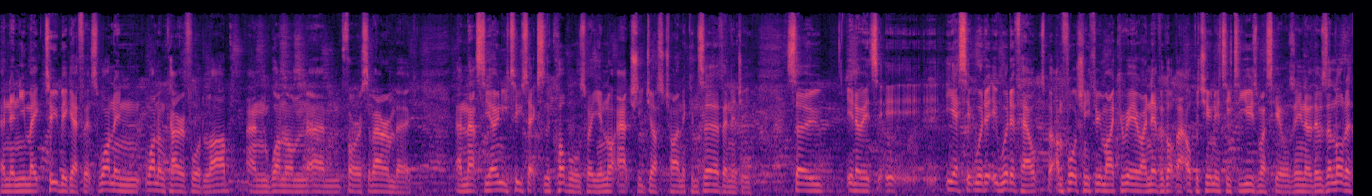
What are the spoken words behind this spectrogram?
And then you make two big efforts: one in one on Carrefour de l'Arbre and one on um, Forest of Arenberg and that's the only two sections of cobbles where you're not actually just trying to conserve energy. So you know, it's it, it- yes, it would it would have helped, but unfortunately through my career, I never got that opportunity to use my skills. You know, there was a lot of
